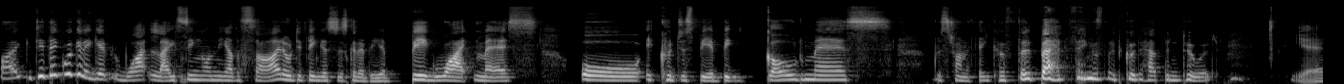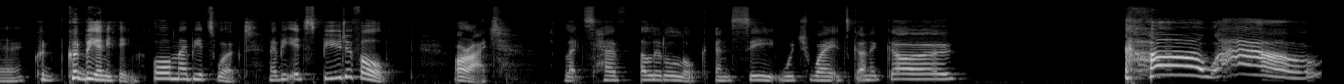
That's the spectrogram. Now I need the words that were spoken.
Like, do you think we're going to get white lacing on the other side? Or do you think it's just going to be a big white mess? Or it could just be a big gold mess. I'm just trying to think of the bad things that could happen to it. Yeah, could could be anything. Or maybe it's worked. Maybe it's beautiful. All right, let's have a little look and see which way it's going to go. Oh, wow!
